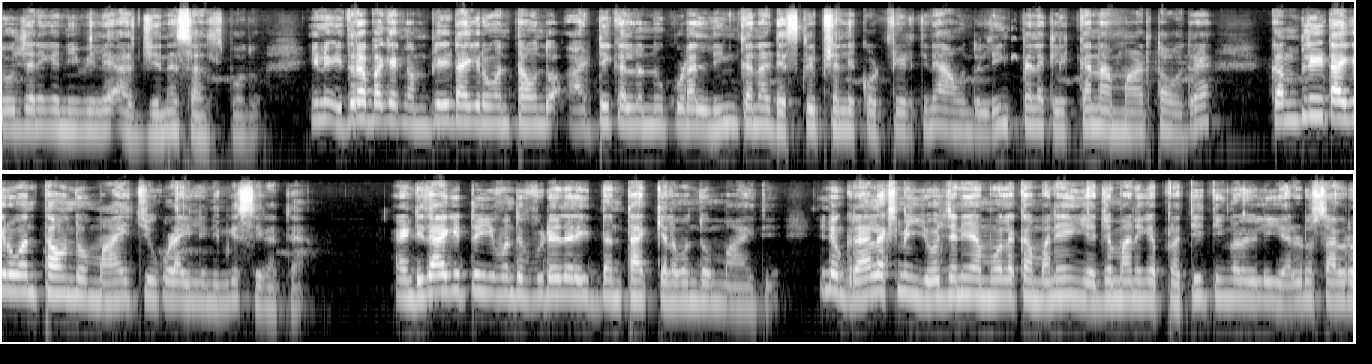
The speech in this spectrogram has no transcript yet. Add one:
ಯೋಜನೆಗೆ ನೀವು ಇಲ್ಲಿ ಅರ್ಜಿಯನ್ನು ಸಲ್ಲಿಸ್ಬೋದು. ಇನ್ನು ಇದರ ಬಗ್ಗೆ ಕಂಪ್ಲೀಟ್ ಆಗಿರುವಂಥ ಒಂದು ಆರ್ಟಿಕಲನ್ನು ಕೂಡ ಲಿಂಕನ್ನು ಡಿಸ್ಕ್ರಿಪ್ಷನ್ಲಿ ಕೊಟ್ಟಿರ್ತೀನಿ. ಆ ಒಂದು ಲಿಂಕ್ ಮೇಲೆ ಕ್ಲಿಕ್ಕನ್ನು ಮಾಡ್ತಾ ಹೋದರೆ ಕಂಪ್ಲೀಟ್ ಆಗಿರುವಂಥ ಒಂದು ಮಾಹಿತಿಯು ಕೂಡ ಇಲ್ಲಿ ನಿಮಗೆ ಸಿಗುತ್ತೆ. ಆ್ಯಂಡ್ ಇದಾಗಿತ್ತು ಈ ಒಂದು ವಿಡಿಯೋದಲ್ಲಿ ಇದ್ದಂಥ ಕೆಲವೊಂದು ಮಾಹಿತಿ. ಇನ್ನು ಗೃಹಲಕ್ಷ್ಮಿ ಯೋಜನೆಯ ಮೂಲಕ ಮನೆ ಯಜಮಾನಿಗೆ ಪ್ರತಿ ತಿಂಗಳು ಇಲ್ಲಿ ಎರಡು ಸಾವಿರ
